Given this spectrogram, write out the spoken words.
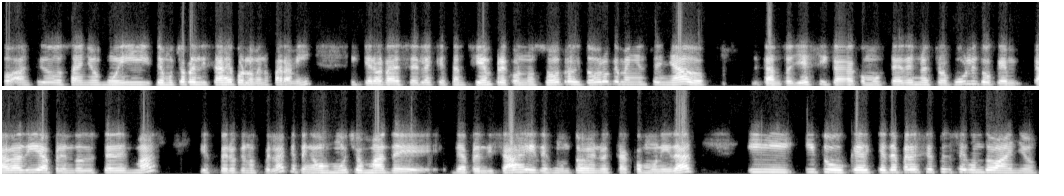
han sido dos años muy de mucho aprendizaje, por lo menos para mí, y quiero agradecerles que están siempre con nosotros y todo lo que me han enseñado, tanto Jessica como ustedes, nuestro público, que cada día aprendo de ustedes más y espero que nos, Que tengamos muchos más de, de aprendizaje y de juntos en nuestra comunidad. Y, y tú, ¿qué, ¿qué te pareció este segundo año?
